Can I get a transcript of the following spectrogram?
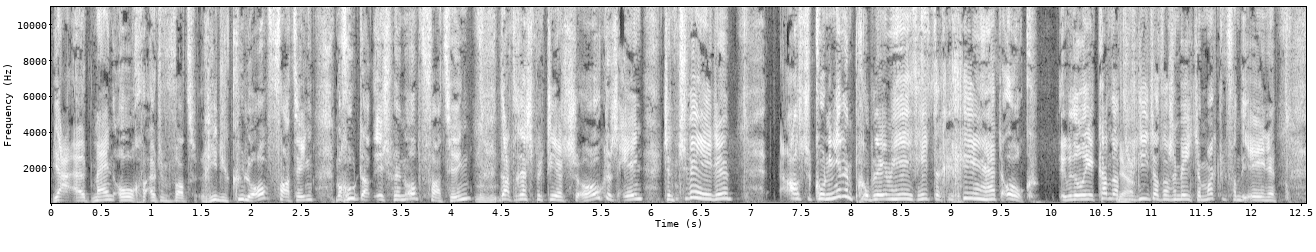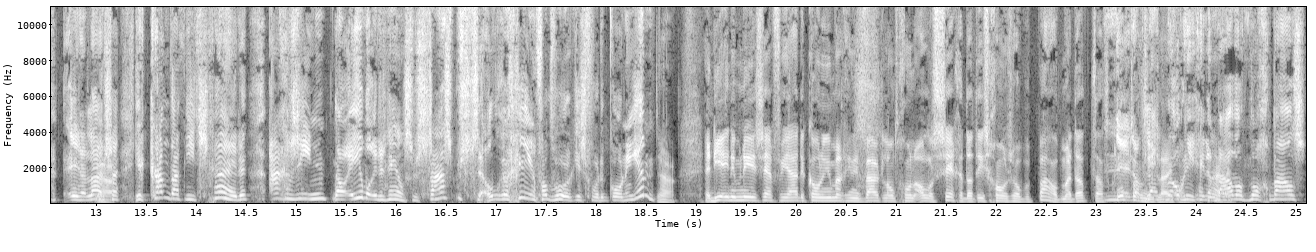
Ja, uit mijn ogen, uit een wat ridicule opvatting. Maar goed, dat is hun opvatting. Mhm. Dat respecteert ze ook, dat is één. Ten tweede, als de koningin een probleem heeft, heeft de regering het ook. Ik bedoel, je kan dat dus niet, dat was een beetje makkelijk van die ene, ene luister. Je kan dat niet scheiden, aangezien nou eenmaal in het Nederlandse staatsbestel de regering verantwoordelijk is voor de koningin. Ja. En die ene meneer zegt van ja, de koningin mag in het buitenland gewoon alles zeggen. Dat is gewoon zo bepaald, maar dat, dat klopt nee, dat niet. lijkt me ook niet helemaal, want nogmaals,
